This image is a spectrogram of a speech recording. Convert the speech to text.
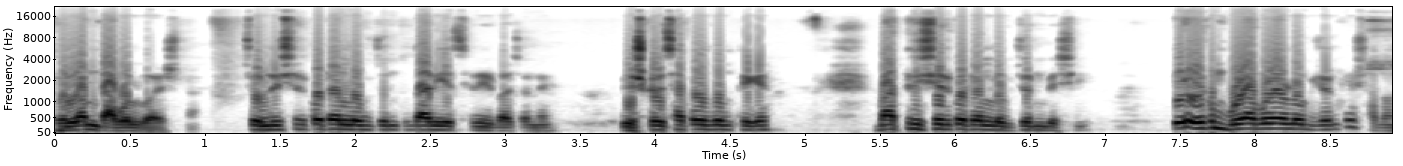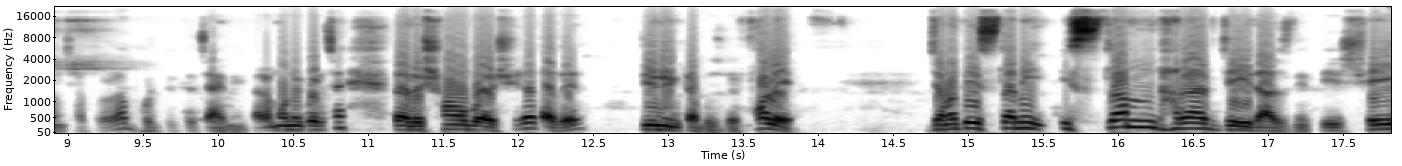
ধরলাম ডাবল বয়স না। চল্লিশের কোটার লোকজন তো দাঁড়িয়েছে নির্বাচনে, বিশেষ করে ছাত্রদল থেকে। বা ত্রিশের কোটার লোকজন বেশি। এরকম বুড়া বুড়া লোকজনকে সাধারণ ছাত্ররা ভোট দিতে চায়নি। তারা মনে করেছে তাদের সমবয়সীরা তাদের টিউনিংটা বুঝবে। ফলে জামাতে ইসলামী ইসলাম ধারার যেই রাজনীতি, সেই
